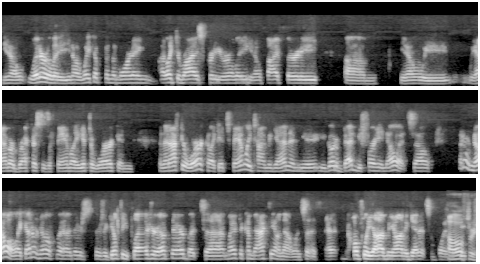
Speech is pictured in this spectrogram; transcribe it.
you know, literally, you know, wake up in the morning. I like to rise pretty early. You know, five thirty. Um, you know, we we have our breakfast as a family. I Get to work, and and then after work like it's family time again and you you go to bed before you know it. So i don't know like i don't know if uh, there's there's a guilty pleasure out there but uh, i might have to come back to you on that one. So uh, hopefully you'll have me on again at some point oh for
